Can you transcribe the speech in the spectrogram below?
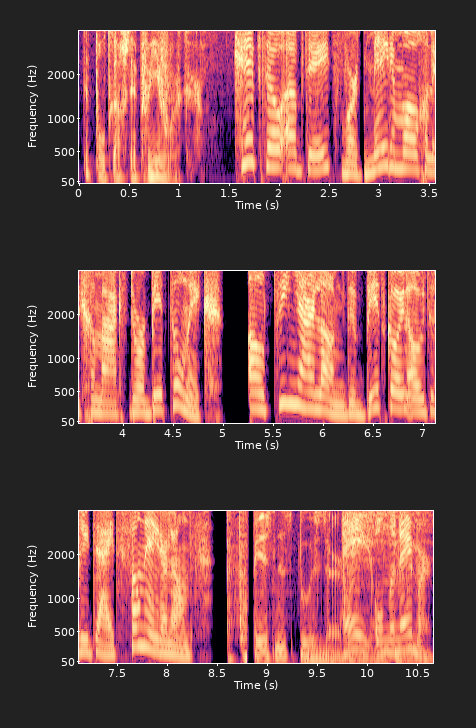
de podcast-app van je voorkeur. Crypto-update wordt mede mogelijk gemaakt door BitTonic. Al tien jaar lang de Bitcoin-autoriteit van Nederland. Business Booster. Hey ondernemer,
